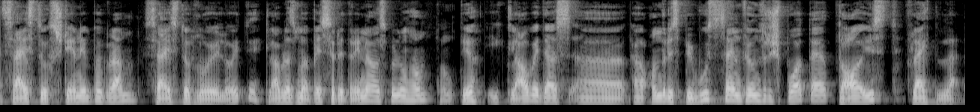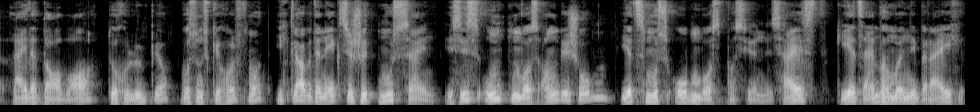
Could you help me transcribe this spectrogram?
sei es durchs Sternenprogramm, sei es durch neue Leute. Ich glaube, dass wir eine bessere Trainerausbildung haben. Dank dir. Ich glaube, dass äh, ein anderes Bewusstsein für unsere Sportler da ist, vielleicht le leider da war durch Olympia, was uns geholfen hat. Ich glaube, der nächste Schritt muss sein. Es ist unten was angeschoben, jetzt muss oben was passieren. Das heißt, geh jetzt einfach mal in den Bereich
